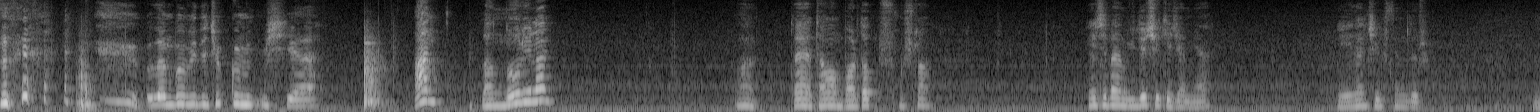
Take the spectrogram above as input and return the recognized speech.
Ulan bu video çok komikmiş ya. Lan! Lan ne oluyor lan? Ha, he, tamam bardak düşmüş lan. Neyse ben video çekeceğim ya. Neyden çeksem dur. Hmm,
